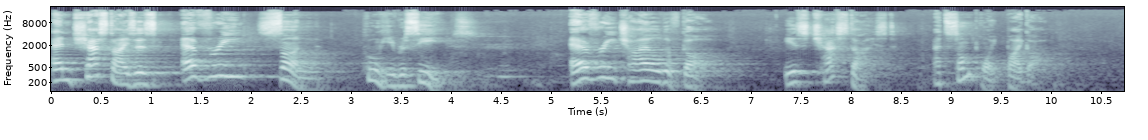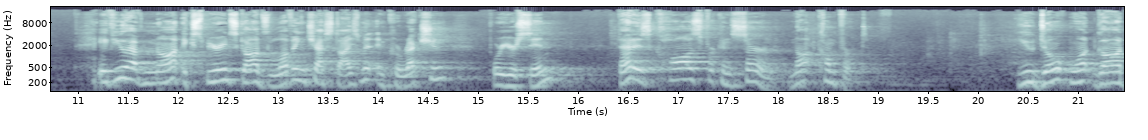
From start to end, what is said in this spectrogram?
and chastises every son whom He receives. Every child of God is chastised at some point by God. If you have not experienced God's loving chastisement and correction for your sin, that is cause for concern, not comfort. You don't want God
